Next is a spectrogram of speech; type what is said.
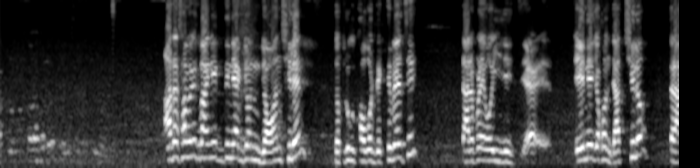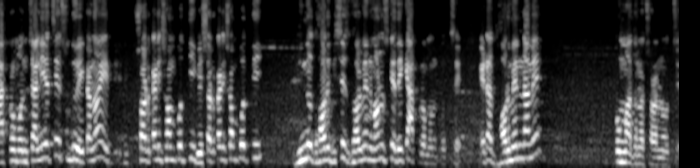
আক্রমণ করা হলো? আধা সামরিক বাহিনীর তিনি একজন জওয়ান ছিলেন যতটুকু খবর দেখতে পেয়েছি। তারপরে ওই এনে যখন যাচ্ছিল তার আক্রমণ চালিয়েছে। শুধু এটা নয়, সরকারি সম্পত্তি, বেসরকারি সম্পত্তি, ভিন্ন ধর্ম বিশেষ ধর্মের মানুষকে দেখে আক্রমণ করছে। এটা ধর্মের নামে উন্মাদনা ছড়ানো হচ্ছে।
